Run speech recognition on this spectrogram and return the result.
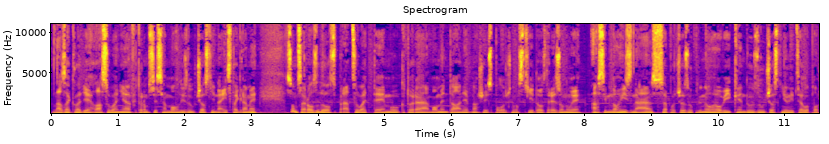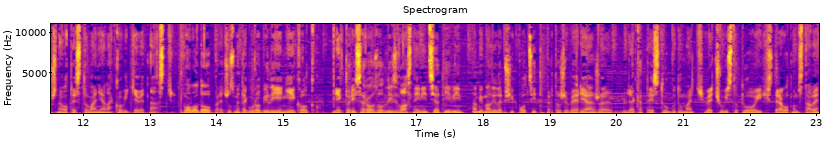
Na základe hlasovania, v ktorom ste sa mohli zúčastniť na Instagrame, som sa rozhodol spracovať tému, ktorá momentálne v našej spoločnosti dosť rezonuje. Asi mnohí z nás sa počas uplynulého víkendu zúčastnili celoplošného testovania na COVID-19. Dôvodov, prečo sme tak urobili, je niekoľko. Niektorí sa rozhodli z vlastnej iniciatívy, aby mali lepší pocit, pretože veria, že vďaka testu budú mať väčšiu istotu o ich zdravotnom stave.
